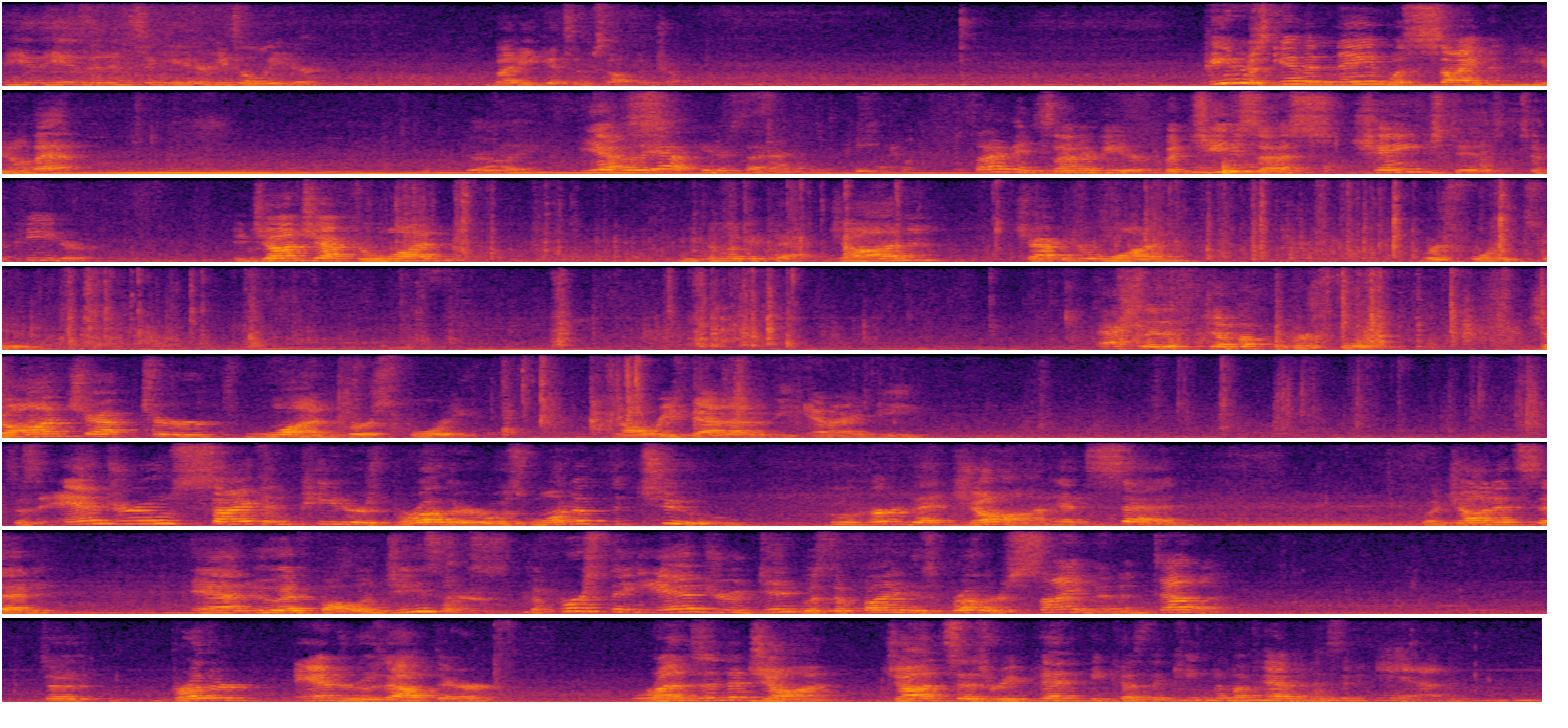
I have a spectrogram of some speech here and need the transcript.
He, he's an instigator, he's a leader, but he gets himself in trouble. Peter's given name was Simon. You know that? Really? Yes. Oh, yeah, Peter Simon. Simon Peter. Simon. Simon Peter. But Jesus changed it to Peter. In John chapter 1, we can look at that. John chapter 1, verse 42. Actually, let's jump up to verse 40. John chapter 1, verse 40. And I'll read that out of the NIV. It says, Andrew, Simon Peter's brother, was one of the two who heard that John had said what John had said and who had followed Jesus. The first thing Andrew did was to find his brother Simon and tell him. So, brother Andrew is out there, runs into John. John says, Repent because the kingdom of heaven is at hand.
